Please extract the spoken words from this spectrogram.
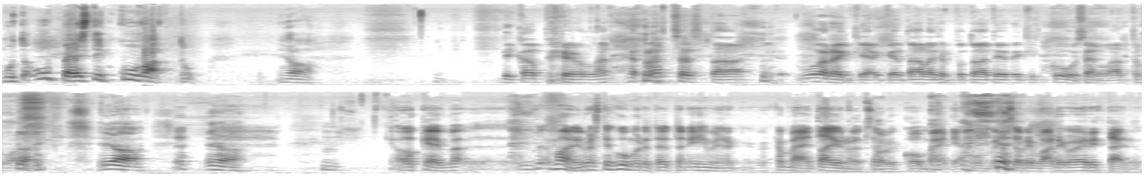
mutta upeasti kuvattu. Joo, DiCapriolla ratsastaa vuoren alle, se putoaa tietenkin kuusen latvaan. joo, joo. Okei, mä, mä olin ilmeisesti huumoritäyttäinen ihminen, koska mä en tajunnut, että se oli komedia. Mun mielestä se oli vaan niin erittäin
